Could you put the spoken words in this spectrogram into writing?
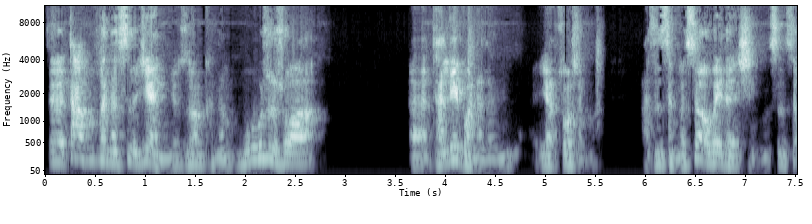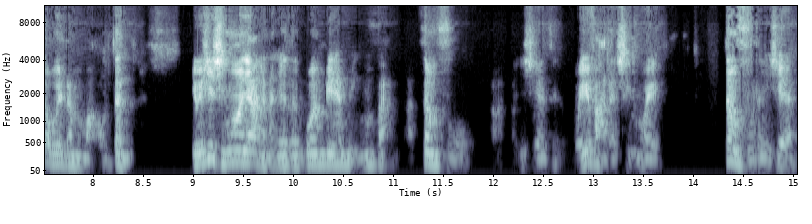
这个大部分的事件，就是说可能不是说，呃，他列管的人要做什么，而是整个社会的形势、社会的矛盾，有些情况下可能就是官边民反啊，政府啊一些这个违法的行为，政府的一些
